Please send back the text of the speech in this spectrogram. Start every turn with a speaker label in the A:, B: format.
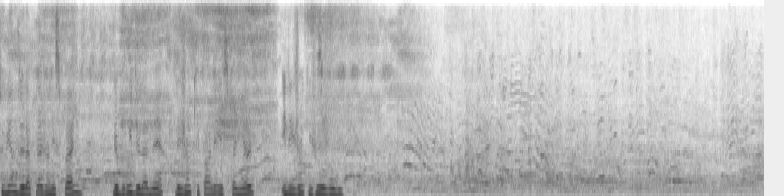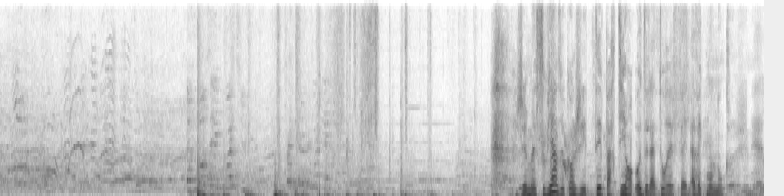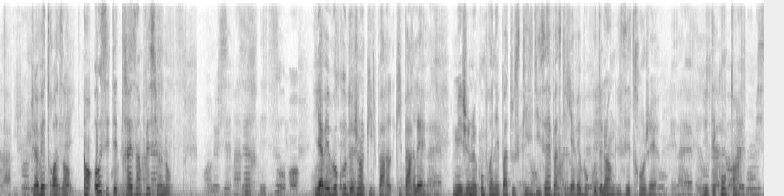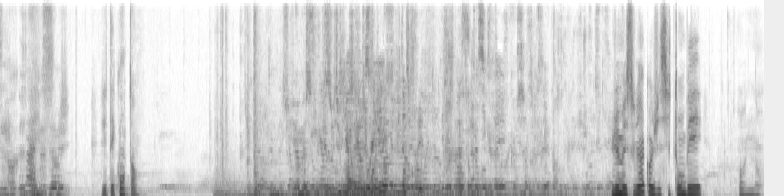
A: souviens de la plage en Espagne, le bruit de la mer, les gens qui parlaient espagnol et les gens qui jouaient au volley.
B: Je me souviens de quand j'étais partie en haut de la tour Eiffel avec mon oncle. J'avais trois ans. En haut, c'était très impressionnant. Il y avait beaucoup de gens qui, parlaient, mais je ne comprenais pas tout ce qu'ils disaient parce qu'il y avait beaucoup de langues étrangères. J'étais content. J'étais content. Je me souviens,
A: je quand je suis tombée. Oh non.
